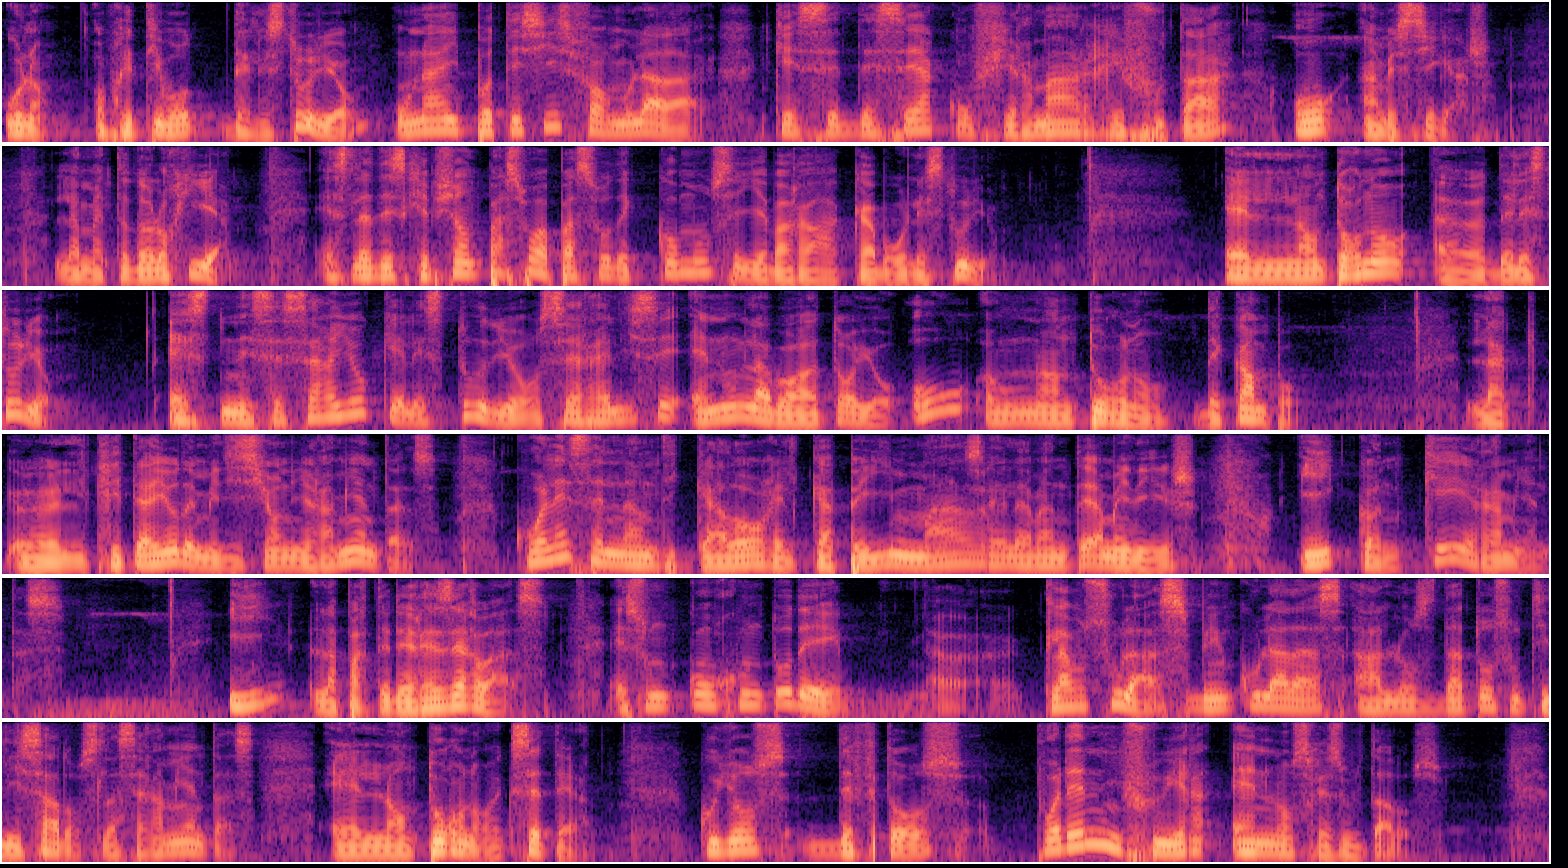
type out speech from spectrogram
uno, objetivo del estudio, una hipótesis formulada que se desea confirmar, refutar o investigar. La metodología es la descripción paso a paso de cómo se llevará a cabo el estudio. El entorno uh, del estudio. Es necesario que el estudio se realice en un laboratorio o en un entorno de campo. Uh, el criterio de medición y herramientas. ¿Cuál es el indicador, el KPI más relevante a medir? ¿Y con qué herramientas? Y la parte de reservas. Es un conjunto de uh, cláusulas vinculadas a los datos utilizados, las herramientas, el entorno, etc., cuyos defectos pueden influir en los resultados.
